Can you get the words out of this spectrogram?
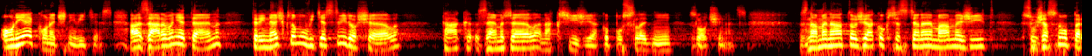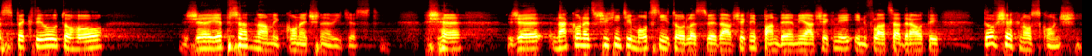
On je konečný vítěz. Ale zároveň je ten, který než k tomu vítězství došel, tak zemřel na kříži jako poslední zločinec. Znamená to, že jako křesťané máme žít s úžasnou perspektivou toho, že je před námi konečné vítězství. Že, že nakonec všichni ti mocní tohle světa, všechny pandémie a všechny inflace a drahoty, to všechno skončí.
